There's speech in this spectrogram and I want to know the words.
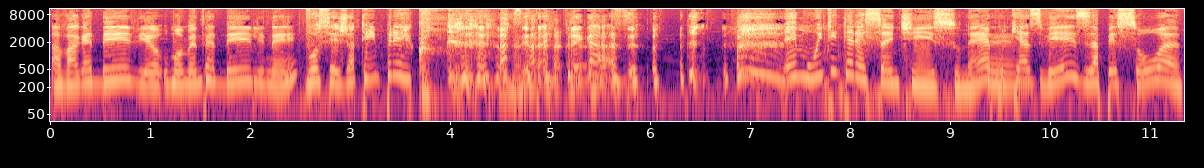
A vaga é dele, o momento é dele, né? Você já tem emprego. você tá empregado. É muito interessante isso, né? É. Porque às vezes a pessoa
